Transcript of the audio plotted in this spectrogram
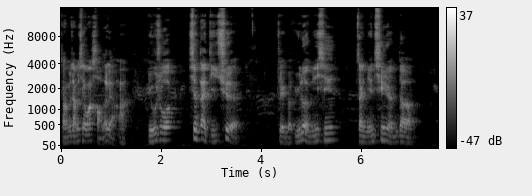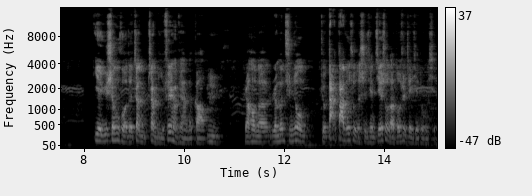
咱们咱们先往好的聊啊，比如说现在的确，这个娱乐明星在年轻人的业余生活的占占比非常非常的高。嗯，然后呢，人们群众就大大多数的时间接受到都是这些东西，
